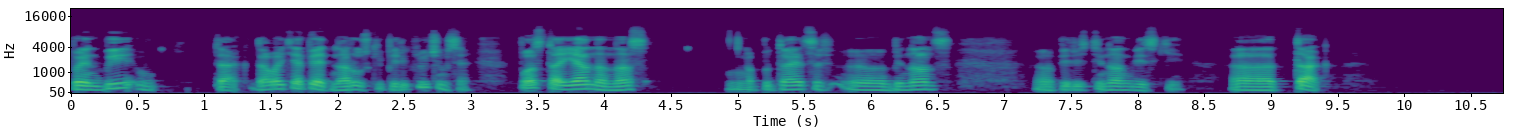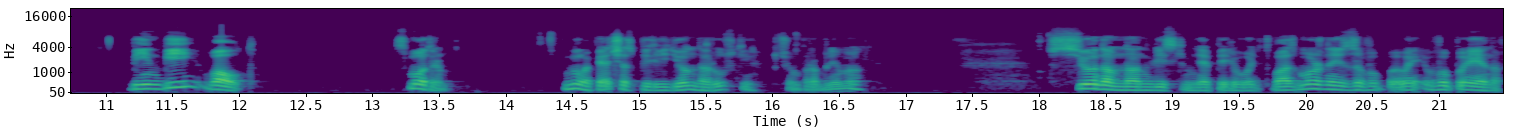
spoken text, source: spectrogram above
PNB, Так, давайте опять на русский переключимся. Постоянно нас пытается э, Binance э, перевести на английский. Э, так, BNB Vault. Смотрим. Ну, опять сейчас перейдем на русский. В чем проблема? Все нам на английский меня переводит. Возможно, из-за VPN.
